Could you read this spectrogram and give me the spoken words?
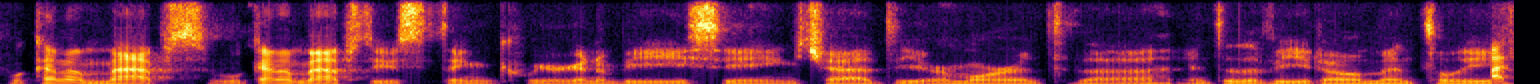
what kind of maps? What kind of maps do you think we're going to be seeing, Chad? You're more into the into the veto mentally. I-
